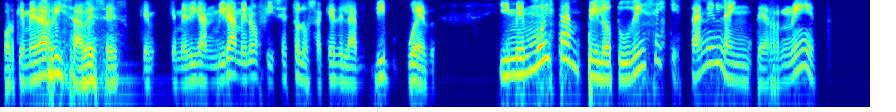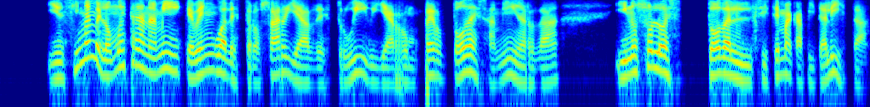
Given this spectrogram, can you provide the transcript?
porque me da risa a veces que, me digan, mira Menofis, esto lo saqué de la Deep Web, y me muestran pelotudeces que están en la Internet. Y encima me lo muestran a mí, que vengo a destrozar y a destruir y a romper toda esa mierda, y no solo es todo el sistema capitalista,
